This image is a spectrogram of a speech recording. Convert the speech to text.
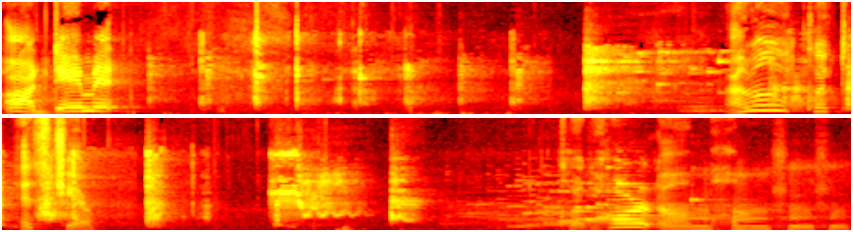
Ah, damn it. I only clicked his chair. Click heart. Um, hum, hum, hum.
